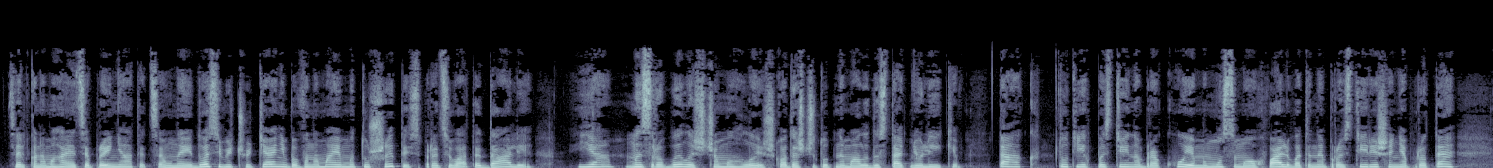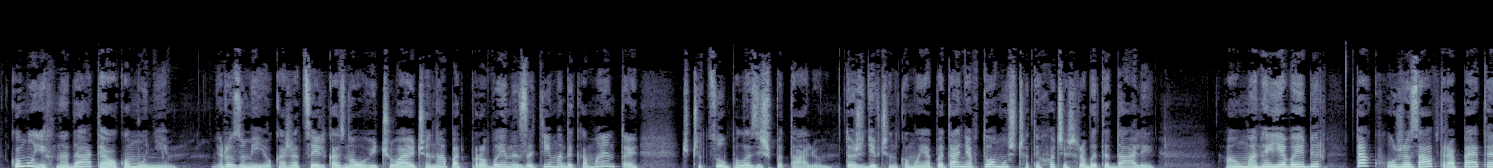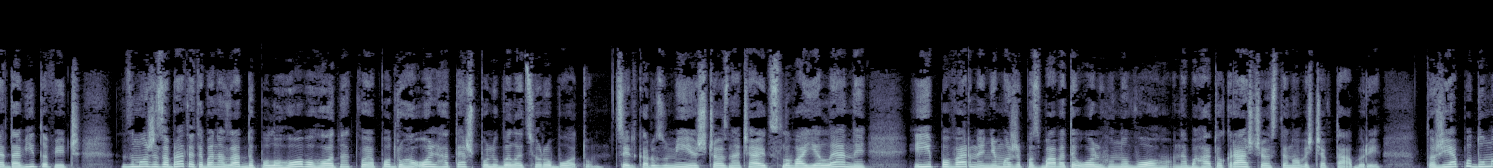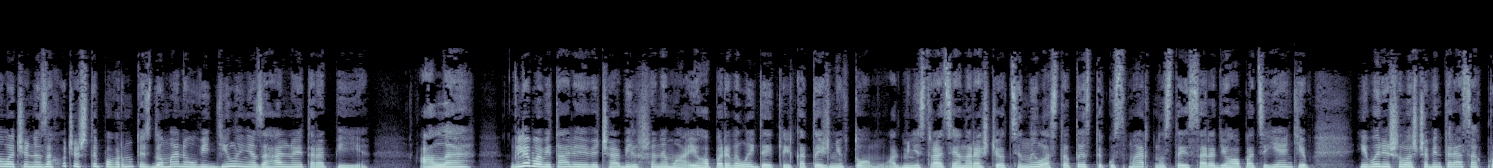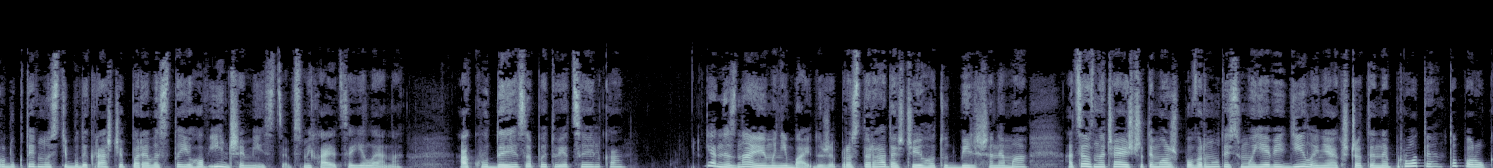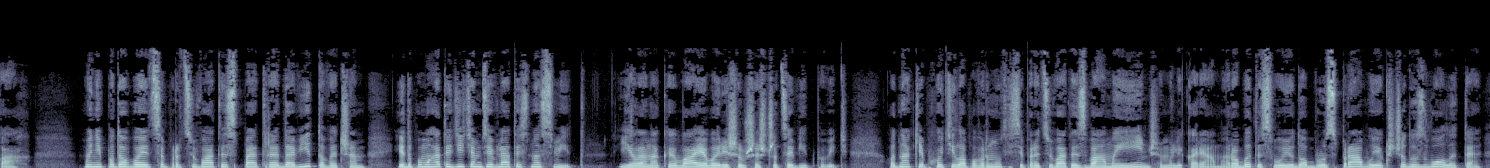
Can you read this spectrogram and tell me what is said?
Целька намагається прийняти це. У неї досі відчуття, ніби вона має метушитись, працювати далі. Я, ми зробили, що могли. Шкода, що тут не мали достатньо ліків. Так, тут їх постійно бракує. Ми мусимо ухвалювати непрості рішення про те, кому їх надати, а кому ні. Розумію, каже Цилька, знову відчуваючи напад провини за ті медикаменти, що цупила зі шпиталю. Тож, дівчинко, моє питання в тому, що ти хочеш робити далі. А у мене є вибір. Так, уже завтра Петер Давідович зможе забрати тебе назад до пологового, однак твоя подруга Ольга теж полюбила цю роботу. Цилька розуміє, що означають слова Єлени, її повернення може позбавити Ольгу нового, набагато кращого становища в таборі. Тож я подумала, чи не захочеш ти повернутися до мене у відділення загальної терапії. Але. Глеба Віталійовича більше немає. Його перевели декілька тижнів тому. Адміністрація нарешті оцінила статистику смертностей серед його пацієнтів і вирішила, що в інтересах продуктивності буде краще перевести його в інше місце, всміхається Єлена. А куди? запитує Цилька. Я не знаю і мені байдуже, просто рада, що його тут більше нема, а це означає, що ти можеш повернутися в моє відділення, якщо ти не проти, то по руках. Мені подобається працювати з Петре Давітовичем і допомагати дітям з'являтися на світ. Єлена киває, вирішивши, що це відповідь. Однак я б хотіла повернутися і працювати з вами і іншими лікарями, робити свою добру справу, якщо дозволите.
